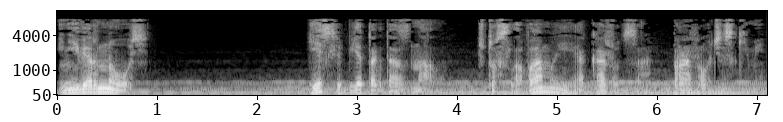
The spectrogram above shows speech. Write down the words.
«И не вернусь!» Если б я тогда знал, что слова мои окажутся пророческими.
